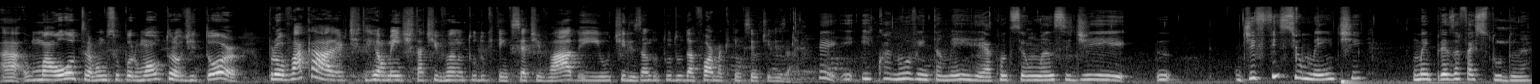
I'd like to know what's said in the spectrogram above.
a, uma outra, vamos supor, um outro auditor provar que a alert realmente está ativando tudo que tem que ser ativado e utilizando tudo da forma que tem que ser utilizado. É, e, e com a nuvem também aconteceu um lance de. Dificilmente uma empresa faz tudo, né?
